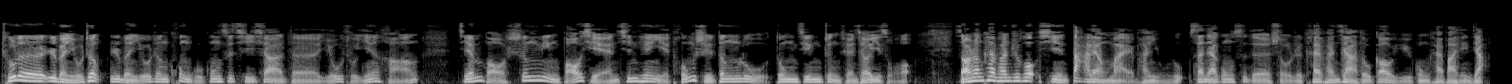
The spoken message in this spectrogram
除了日本邮政，日本邮政控股公司旗下的邮储银行、简保生命保险今天也同时登陆东京证券交易所。早上开盘之后，吸引大量买盘涌入，三家公司的首日开盘价都高于公开发行价。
